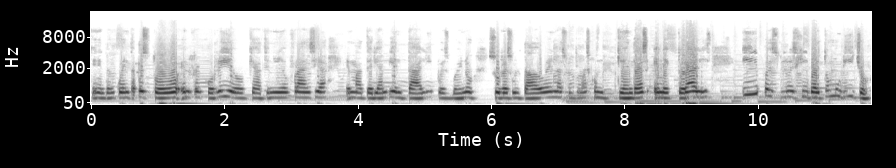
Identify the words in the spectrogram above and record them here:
teniendo en cuenta pues todo el recorrido que ha tenido Francia en materia ambiental y pues bueno, su resultado en las últimas contiendas electorales y pues Luis Gilberto Murillo,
